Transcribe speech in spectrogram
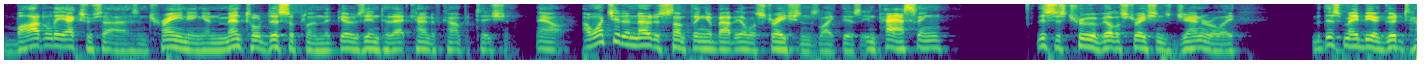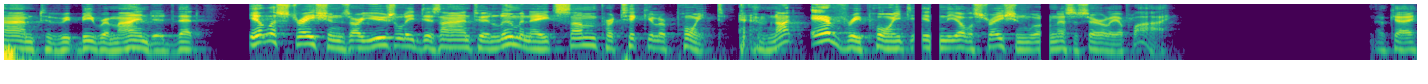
bodily exercise and training and mental discipline that goes into that kind of competition. Now, I want you to notice something about illustrations like this. In passing, this is true of illustrations generally, but this may be a good time to be reminded that illustrations are usually designed to illuminate some particular point. Not every point in the illustration will necessarily apply. Okay?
